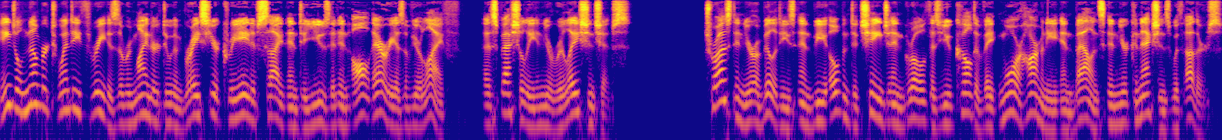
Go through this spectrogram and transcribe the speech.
angel number 23 is a reminder to embrace your creative side and to use it in all areas of your life, especially in your relationships. Trust in your abilities and be open to change and growth as you cultivate more harmony and balance in your connections with others.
